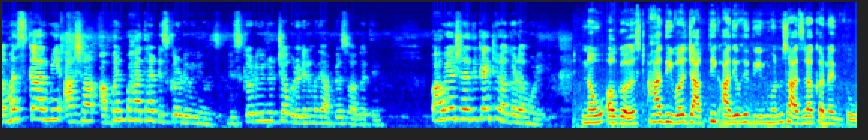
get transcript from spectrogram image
नमस्कार मी आशा. आपण पाहत आहात डिस्कवरी न्यूज डिस्कवरी न्यूजच्या बुलेटिनमध्ये आपलं स्वागत आहे. पाहूया शहरातील काही ठळक घडामोडी. नऊ ऑगस्ट हा दिवस जागतिक आदिवासी दिन म्हणून साजरा करण्यात येतो.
